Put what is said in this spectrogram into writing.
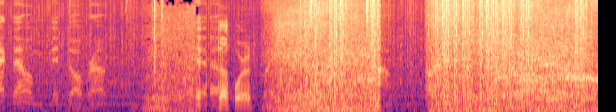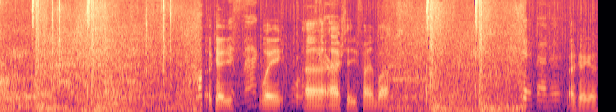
Get max ammo mid dog round. yeah. Teleported. Okay, just wait. Uh, Ashley, you find the box? Yeah, got it. Okay, good.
